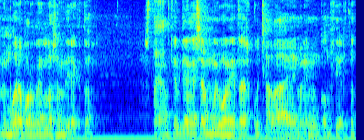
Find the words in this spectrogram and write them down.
me muero por verlos en directo. Esta canción tiene que ser muy bonita escucharla en, en un concierto.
